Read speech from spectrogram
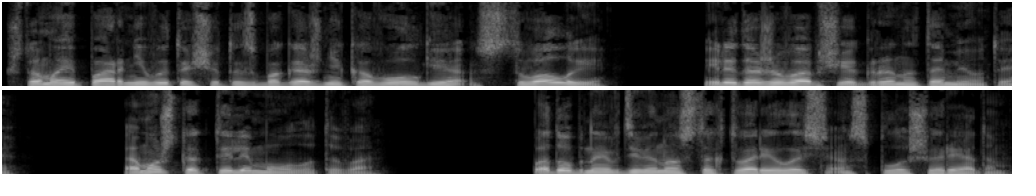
что мои парни вытащат из багажника «Волги» стволы или даже вообще гранатометы, а может, коктейли Молотова. Подобное в 90-х творилось сплошь и рядом.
